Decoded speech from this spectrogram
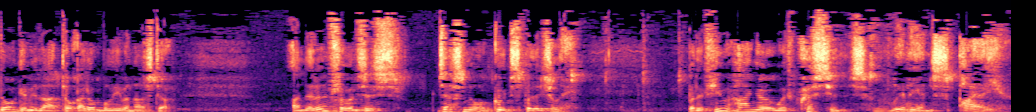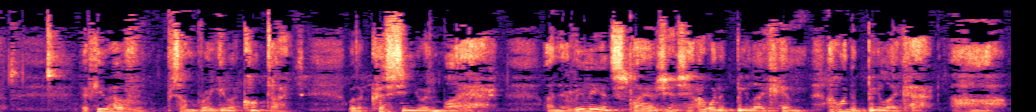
don't give me that talk. I don't believe in that stuff. And their influence is just not good spiritually. But if you hang out with Christians who really inspire you, if you have some regular contact with a Christian you admire, and it really inspires you and say, I want to be like him. I want to be like her. Aha.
